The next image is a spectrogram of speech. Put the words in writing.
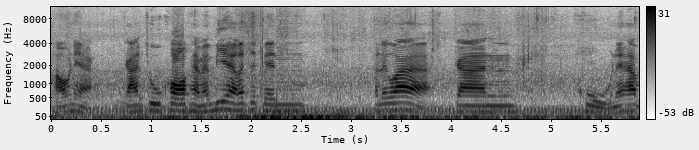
เขาเนี่ย การชูคอแผ่แม่เบี้ยก็จะเป็นเขาเรียกว่าการขู่นะครับ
